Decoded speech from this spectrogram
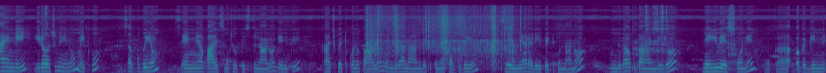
హాయ్ అండి. ఈరోజు నేను మీకు సగ్గుబియ్యం సేమ్యా పాయసం చూపిస్తున్నాను. దీనికి కాచిపెట్టుకున్న పాలు ముందుగా నానబెట్టుకున్న సగ్గుబియ్యం సేమ్యా రెడీ పెట్టుకున్నాను. ముందుగా ఒక బాండీలో నెయ్యి వేసుకొని ఒక ఒక గిన్నె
